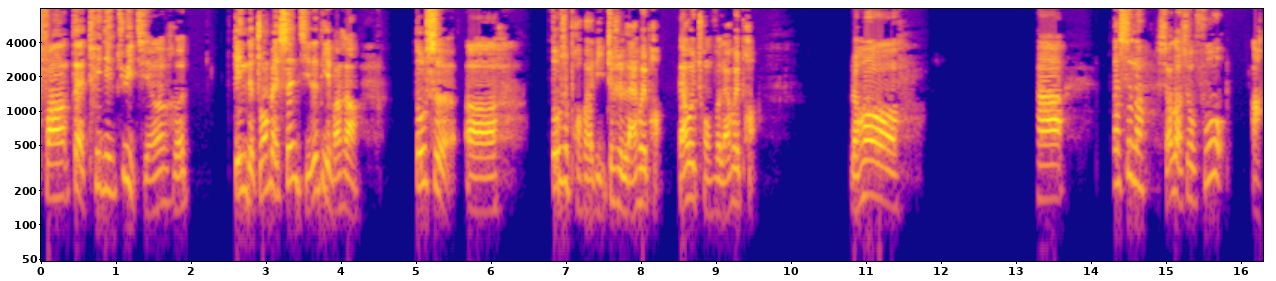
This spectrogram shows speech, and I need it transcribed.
方在推进剧情和给你的装备升级的地方上，都是呃都是跑快递，就是来回跑，来回重复，来回跑。然后他。但是呢，小岛秀夫啊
